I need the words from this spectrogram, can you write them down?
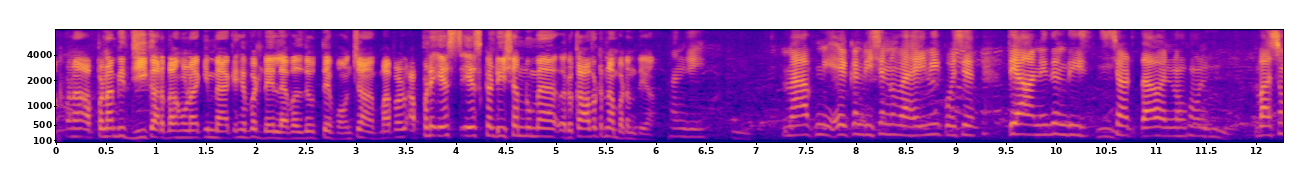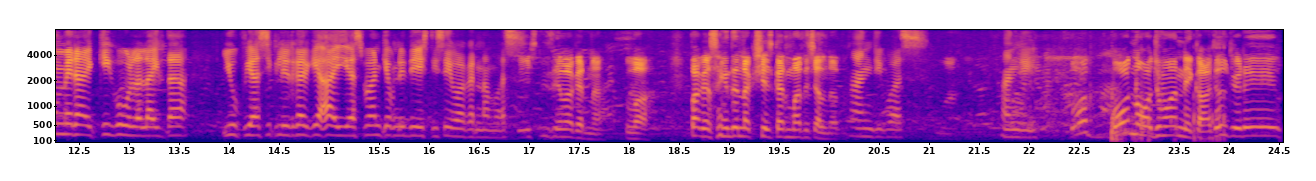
ਆਪਣਾ ਆਪਣਾ ਵੀ ਜੀ ਕਰਦਾ ਹੋਣਾ ਕਿ ਮੈਂ ਕਿਸੇ ਵੱਡੇ ਲੈਵਲ ਦੇ ਉੱਤੇ ਪਹੁੰਚਾਂ। ਮੈਂ ਪਰ ਆਪਣੇ ਇਸ ਇਸ ਕੰਡੀਸ਼ਨ ਨੂੰ ਮੈਂ ਰੁਕਾਵਟ ਨਾ ਬਣਨ ਦਿਆਂ। ਹਾਂਜੀ। ਮੈਂ ਆਪਣੀ ਇਹ ਕੰਡੀਸ਼ਨ ਨੂੰ ਵੈਸੇ ਹੀ ਨਹੀਂ ਕੁਝ ਧਿਆਨ ਨਹੀਂ ਦਿੰਦੀ ਛੱਡਦਾ ਉਹਨੂੰ ਹੁਣ। ਬਸ ਉਹ ਮੇਰਾ ਇੱਕ ਹੀ ਗੋਲ ਹੈ ਲਾਈਫ ਦਾ ਯੂਪੀਐਸਸੀ ਕਲੀਅਰ ਕਰਕੇ ਆਈਐਸ ਬਣ ਕੇ ਆਪਣੇ ਦੇਸ਼ ਦੀ ਸੇਵਾ ਕਰਨਾ ਬਸ। ਦੇਸ਼ ਦੀ ਸੇਵਾ ਕਰਨਾ। ਵਾਹ। ਭਗਤ ਸਿੰਘ ਦੇ ਨਕਸ਼ੇ ਕਰਮਾਂ ਤੇ ਚੱਲਣਾ। ਹਾਂਜੀ ਬਸ। ਹਾਂਜੀ। ਬਹੁਤ ਬਹੁਤ ਨੌਜਵਾਨ ਨੇ ਕਾਜਲ ਜਿਹੜੇ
